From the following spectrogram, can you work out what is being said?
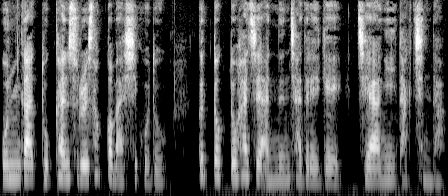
온갖 독한 술을 섞어 마시고도 끄떡도 하지 않는 자들에게 재앙이 닥친다.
